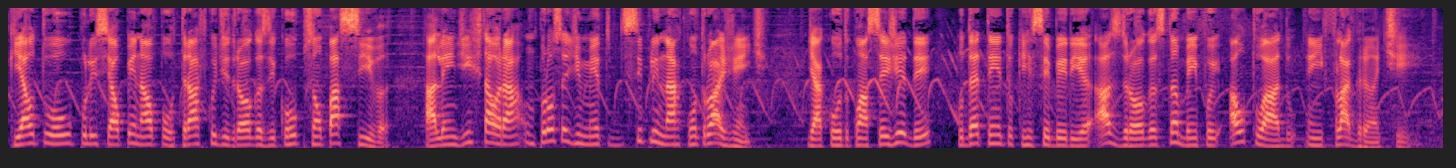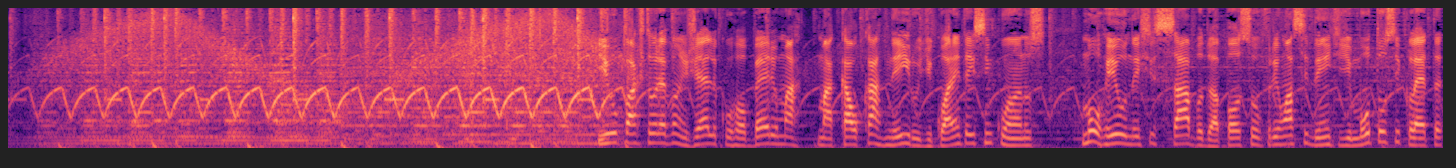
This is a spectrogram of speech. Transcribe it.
que autuou o policial penal por tráfico de drogas e corrupção passiva, além de instaurar um procedimento disciplinar contra o agente. De acordo com a CGD, o detento que receberia as drogas também foi autuado em flagrante. E o pastor evangélico Robério Macal Carneiro, de 45 anos, morreu neste sábado após sofrer um acidente de motocicleta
